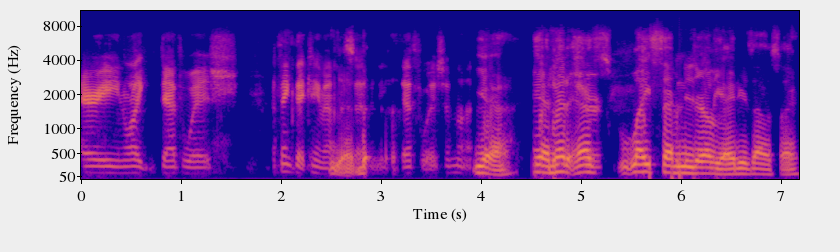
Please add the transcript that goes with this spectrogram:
Harry and like Death Wish. I think that came out in the '70s. Death Wish. I'm not. Yeah, yeah, that, Sure. that's late seventies, early eighties, I would say.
